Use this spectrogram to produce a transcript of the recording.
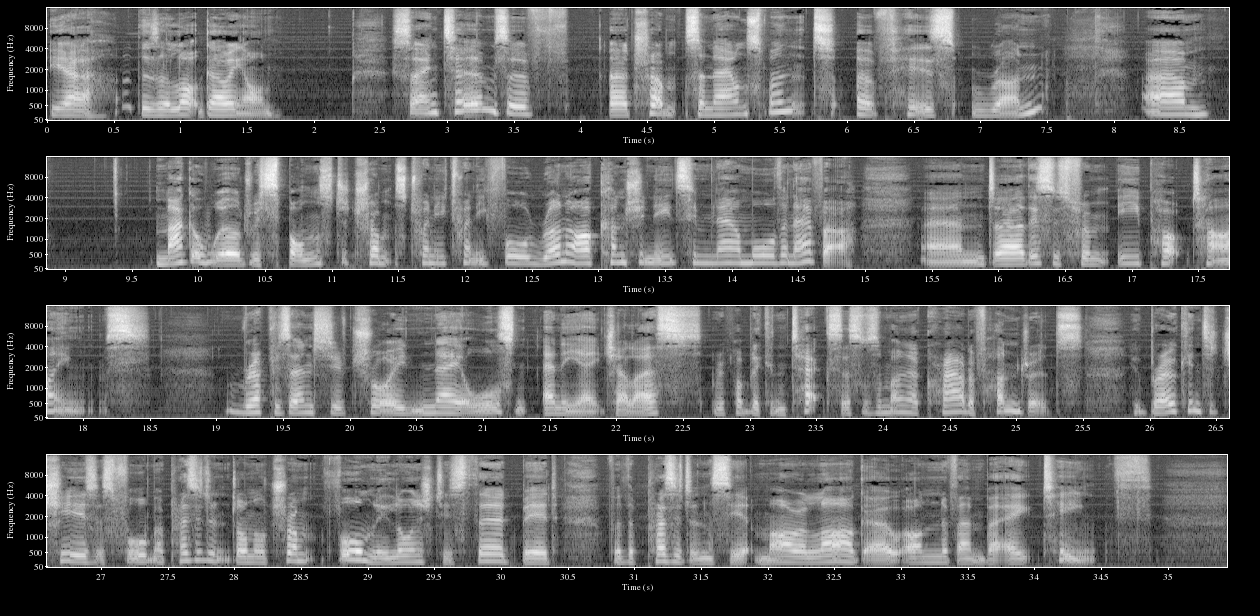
yeah, there's a lot going on. So, in terms of uh, Trump's announcement of his run, um, MAGA World responds to Trump's 2024 run. Our country needs him now more than ever. And uh, this is from Epoch Times. Representative Troy Nehls, NEHLS, Republican Texas, was among a crowd of hundreds who broke into cheers as former President Donald Trump formally launched his third bid for the presidency at Mar a Lago on November 18th.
